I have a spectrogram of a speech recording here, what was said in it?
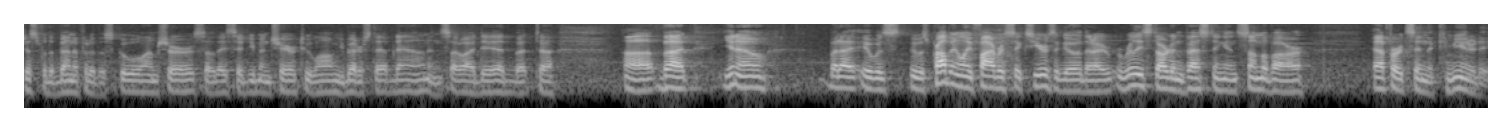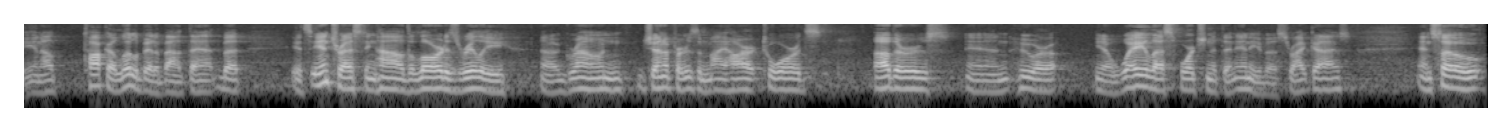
just for the benefit of the school, I'm sure. So they said, You've been chair too long, you better step down. And so I did. But, uh, uh but you know, but I, it, was, it was probably only five or six years ago that I really started investing in some of our efforts in the community. And I'll talk a little bit about that, but it's interesting how the Lord has really uh, grown Jennifer's and my heart towards others and who are, you know, way less fortunate than any of us, right, guys? And so,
